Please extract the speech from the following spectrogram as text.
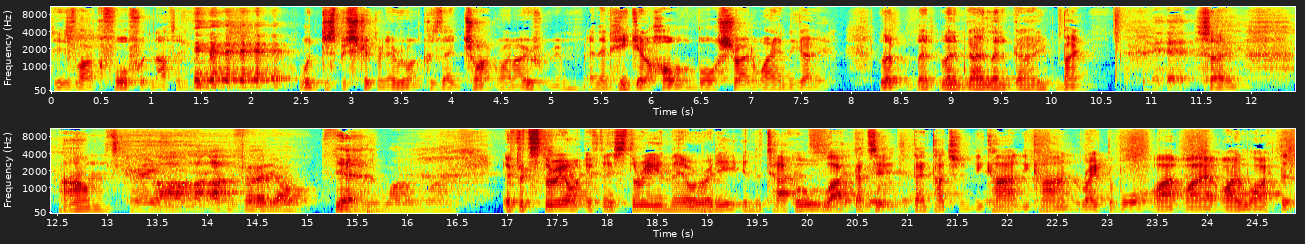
he's like four foot nothing, would just be stripping everyone because they'd try and run over him, and then he'd get a hold of the ball straight away, and he go, let, let let him go, let him go, bang. so, um, It's crazy. Uh, I, I prefer the old Yeah. one on one. If it's three on, if there's three in there already in the tackle, like that's that's it. yeah. Don't touch it. You can't you can't rate the ball. I, I I liked it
